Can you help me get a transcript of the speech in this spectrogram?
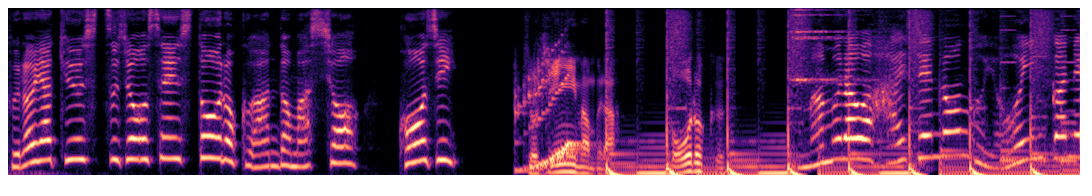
プロ野球出場選手登録抹消工事巨人今村登録。今村は敗戦ロング要因かね？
